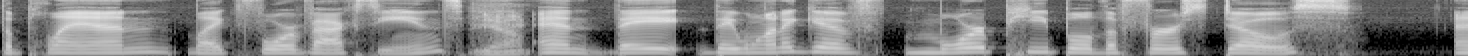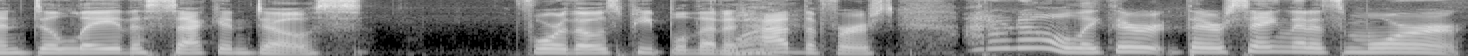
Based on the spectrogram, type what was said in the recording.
the plan like for vaccines Yeah. and they they want to give more people the first dose and delay the second dose for those people that had Why? had the first. I don't know. Like they're they're saying that it's more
